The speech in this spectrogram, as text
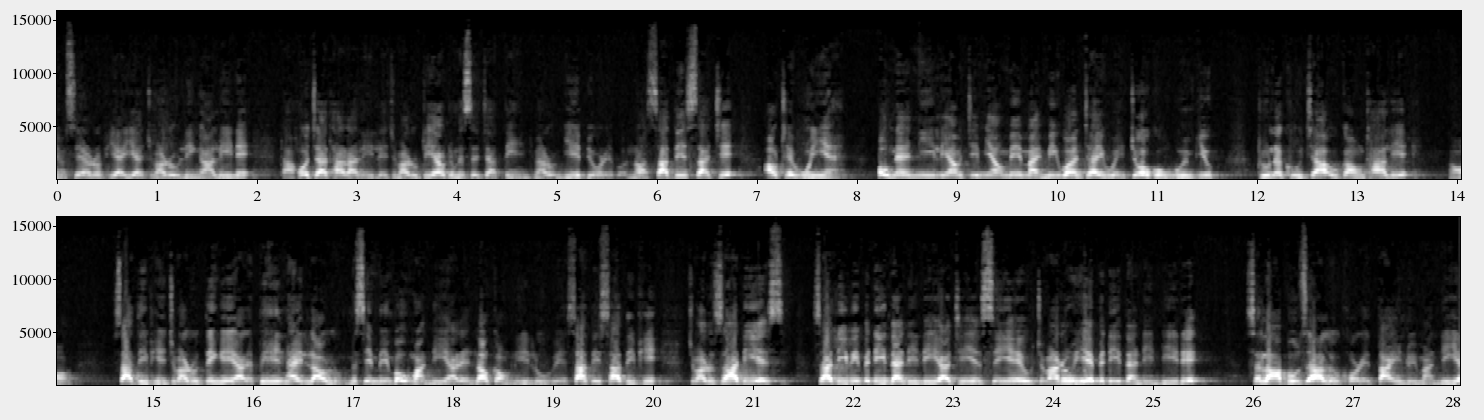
ယုံဆရာတော်ဖရာကြီးကကျမတို့လင်္ကာလေးနဲ့ဒါဟောကြားထားတာလေးလေကျမတို့တရားဓမ္မစကြာသင်ကျမတို့အမြဲပြောတယ်ပေါ့နော်စာသစ်စာချက်အောက်ထက်ဝင်းရံ ပုံနှံညီလျောင်းကျင်းမြောင်းမဲမိုက်မိဝမ်းကြိုက်ဝဲကြောကိုဝင်းပြုတ်ဒုနှစ်ခုကြားဥကောင်းထားလျက်နော်စသည်ဖြင့်ကျမတို့သင်ခဲ့ရတယ်ဘယ်၌လောက်လို့မစင်ပင်ဘုတ်မှာနေရတဲ့လောက်ကောင်လေးလိုပဲစသည်စသည်ဖြင့်ကျမတို့ဇာတိရဲ့ဇာတိပိပဋိသန္တိနေရခြင်းရဲ့ဆင်းရဲကိုကျမတို့ရဲ့ပဋိသန္တိနေတဲ့ဇလာဘုဇလို့ခေါ်တဲ့တာရင်တွေမှာနေရ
